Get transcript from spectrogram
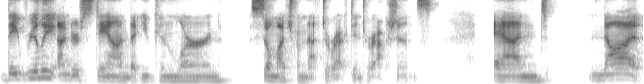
they really understand that you can learn so much from that direct interactions and not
